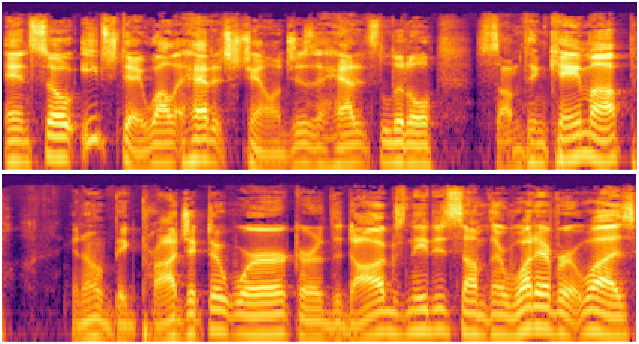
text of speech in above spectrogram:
And so each day, while it had its challenges, it had its little something came up, you know, big project at work or the dogs needed something or whatever it was.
